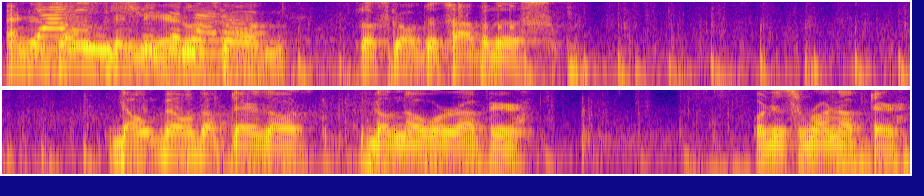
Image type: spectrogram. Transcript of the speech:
And the Yeah, zone's gonna be here. Let's go up. Let's go up the top of this. Don't build up there though. They'll know we're up here. We'll just run up there.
